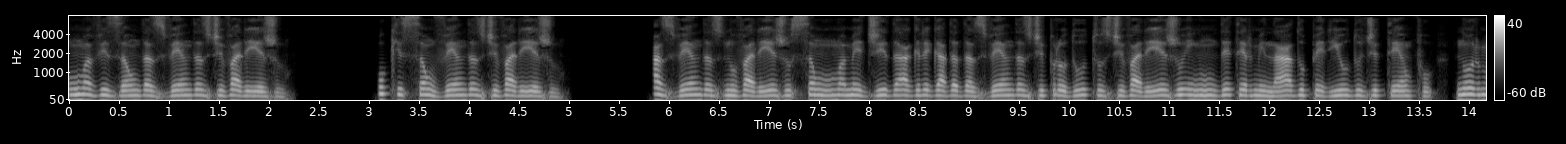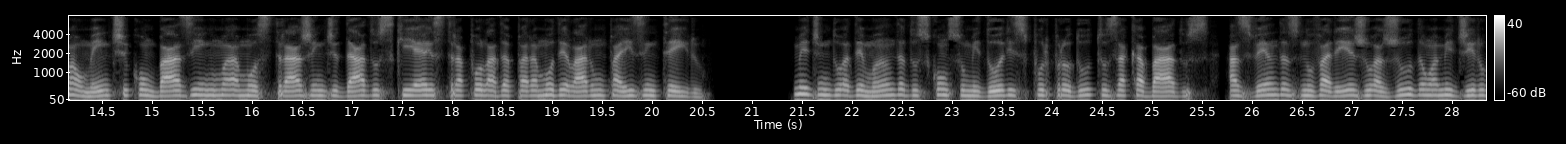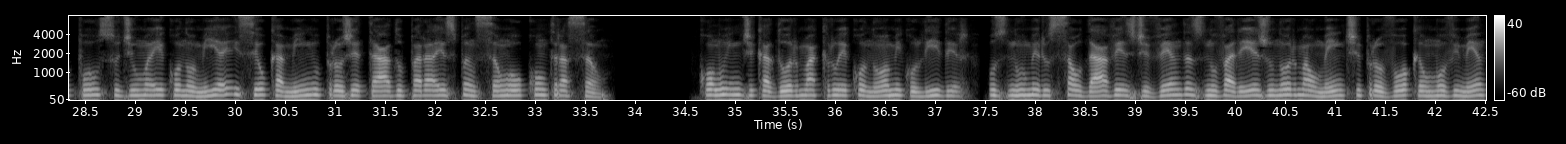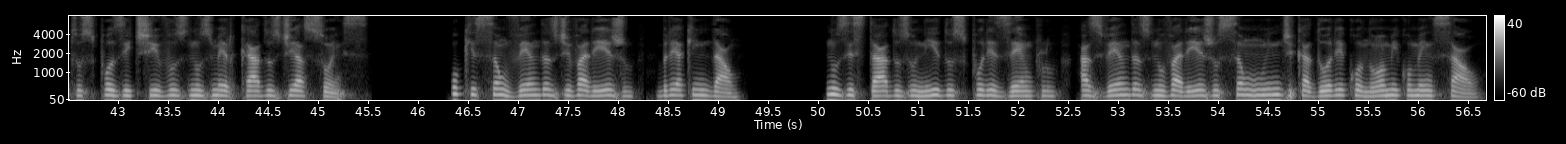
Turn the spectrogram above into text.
Uma visão das vendas de varejo. O que são vendas de varejo? As vendas no varejo são uma medida agregada das vendas de produtos de varejo em um determinado período de tempo, normalmente com base em uma amostragem de dados que é extrapolada para modelar um país inteiro. Medindo a demanda dos consumidores por produtos acabados, as vendas no varejo ajudam a medir o pulso de uma economia e seu caminho projetado para a expansão ou contração. Como indicador macroeconômico líder, os números saudáveis de vendas no varejo normalmente provocam movimentos positivos nos mercados de ações. O que são vendas de varejo, breaking down? Nos Estados Unidos, por exemplo, as vendas no varejo são um indicador econômico mensal.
